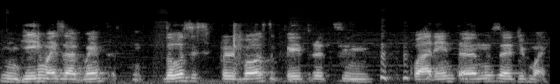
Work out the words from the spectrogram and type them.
ninguém mais aguenta. 12 Super Bowls do Patriots em 40 anos é demais.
